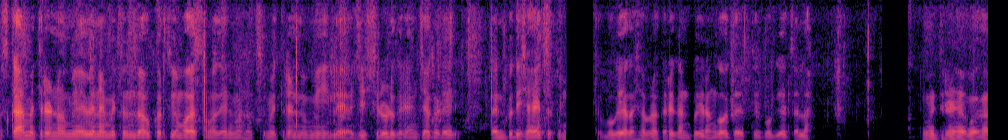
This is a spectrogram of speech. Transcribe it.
नमस्कार मित्रांनो मी अविना मिथून जावकर तुम्ही मला समाधानी माणूस. मित्रांनो मी अजित शिरोडकर यांच्याकडे गणपती शाळेत होतो तर बघूया कशा प्रकारे गणपती रंगवत आहेत ते बघूया चला. मित्रांनो बघा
